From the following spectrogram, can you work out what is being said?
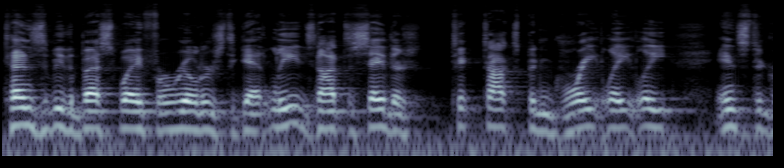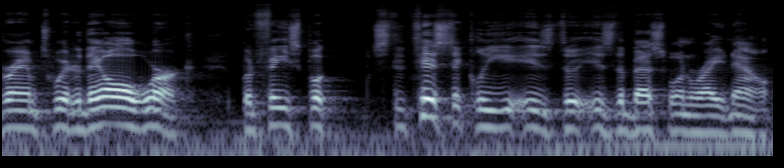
tends to be the best way for realtors to get leads. Not to say there's TikTok's been great lately, Instagram, Twitter, they all work. But Facebook statistically is the, is the best one right now.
